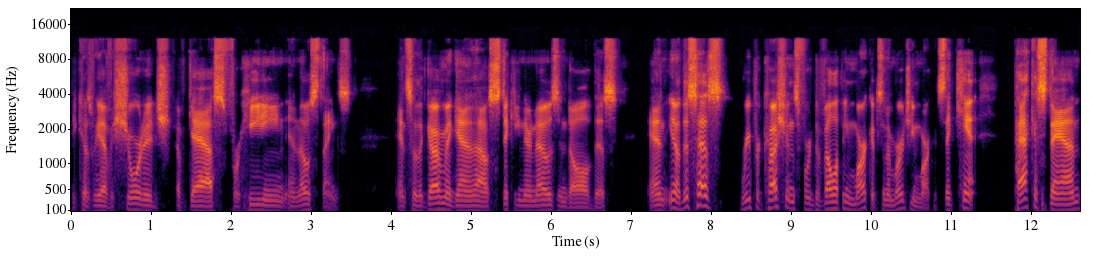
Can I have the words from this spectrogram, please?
because we have a shortage of gas for heating and those things. And so the government again now sticking their nose into all of this. And you know, this has repercussions for developing markets and emerging markets. They can't Pakistan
